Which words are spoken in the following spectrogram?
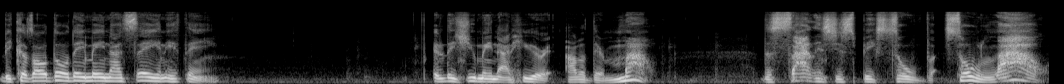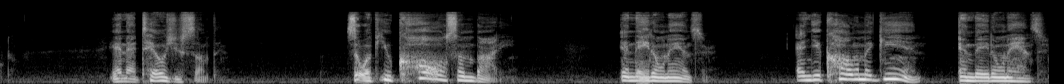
Because although they may not say anything, at least you may not hear it out of their mouth. The silence just speaks so so loud, and that tells you something. So if you call somebody and they don't answer, and you call them again and they don't answer,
